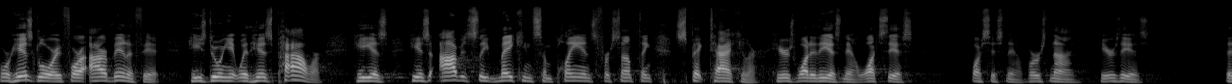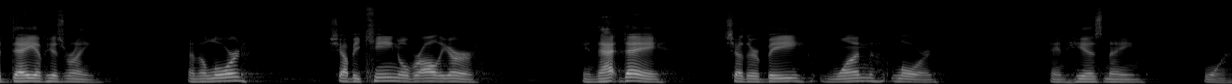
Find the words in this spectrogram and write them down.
For His glory, for our benefit. He's doing it with His power. He is, he is obviously making some plans for something spectacular. Here's what it is now. Watch this. Watch this now. Verse 9. Here's it is the day of His reign. And the Lord shall be king over all the earth. In that day shall there be one Lord, and His name one.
